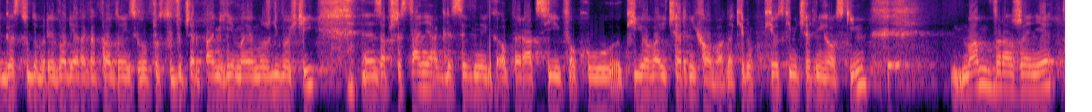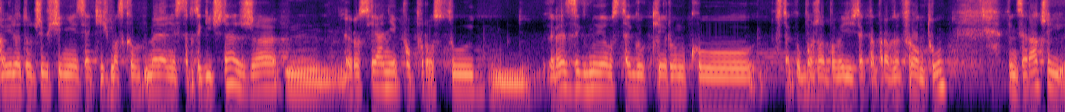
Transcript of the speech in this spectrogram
gestu dobrej woli, a tak naprawdę oni są po prostu wyczerpani, nie mają możliwości e, zaprzestania agresywnych operacji wokół Kijowa i Czernichowa, na kierunku kijowskim i czernichowskim. Mam wrażenie, o ile to oczywiście nie jest jakieś mylenie strategiczne, że mm, Rosjanie po prostu rezygnują z tego kierunku, z tego można powiedzieć tak naprawdę frontu, więc raczej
